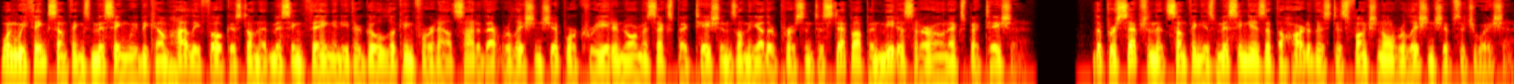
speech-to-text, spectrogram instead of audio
When we think something's missing, we become highly focused on that missing thing and either go looking for it outside of that relationship or create enormous expectations on the other person to step up and meet us at our own expectation. The perception that something is missing is at the heart of this dysfunctional relationship situation.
